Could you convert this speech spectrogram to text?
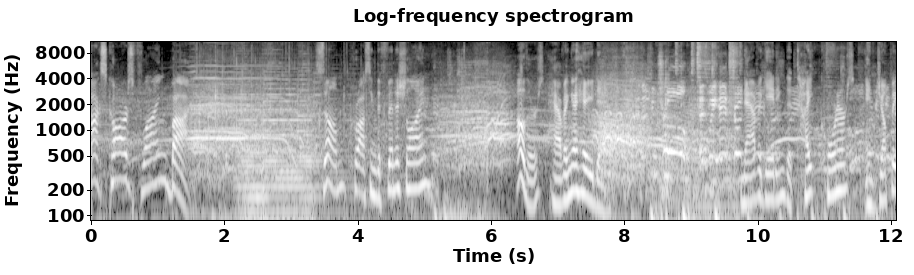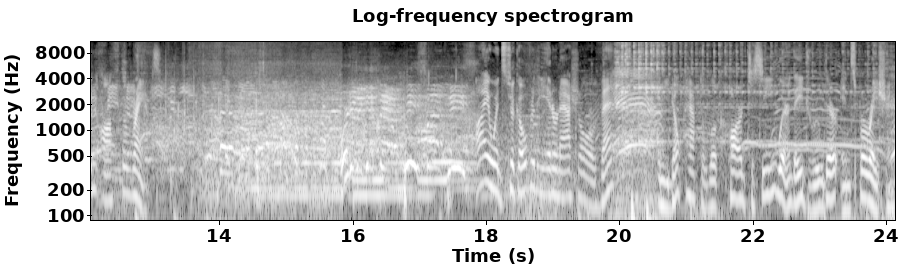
boxcars flying by. Some crossing the finish line, others having a heyday. Control as we head towards navigating the tight corners and jumping off the ramps. We're gonna get there piece by piece. Iowans took over the international event, and you don't have to look hard to see where they drew their inspiration.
